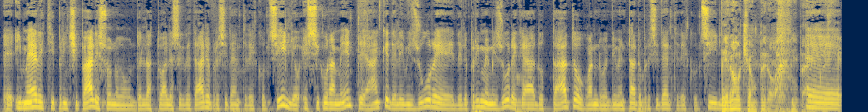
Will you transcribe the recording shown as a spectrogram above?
eh, i meriti principali sono dell'attuale segretario Presidente del Consiglio e sicuramente anche delle misure, delle prime misure che ha adottato quando è diventato Presidente del Consiglio. Però c'è un però, mi pare. Eh,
